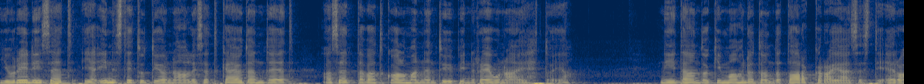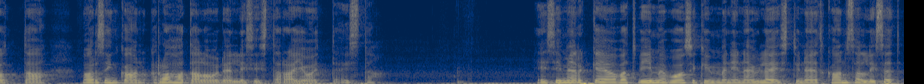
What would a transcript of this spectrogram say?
Juridiset ja institutionaaliset käytänteet asettavat kolmannen tyypin reunaehtoja. Niitä on toki mahdotonta tarkkarajaisesti erottaa, varsinkaan rahataloudellisista rajoitteista. Esimerkkejä ovat viime vuosikymmeninä yleistyneet kansalliset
